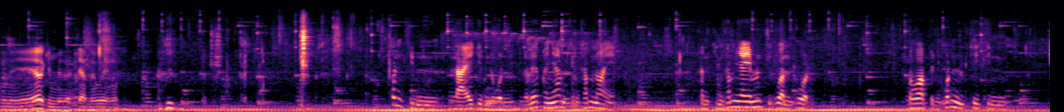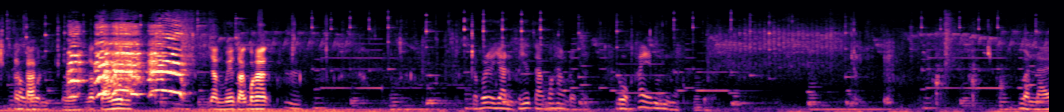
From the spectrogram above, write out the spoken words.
อันนี้กินไปแต่แซ่บนะเว้ยเนาะคนกินหลายกินโดนก็เลยพยายามกินคำน้อยคันกินคำใหญ่มันสิอ้วนโพดเพราะว่าเป็นคนที่กินรัข้ากวษาโดนโอ้รักษาหุ่นยันเมสักบ่ฮักอืมแต่บ่ได้ยันพญาจักบ่ฮักดอกโรคไข้มันน่ะ อ้วนหลาย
